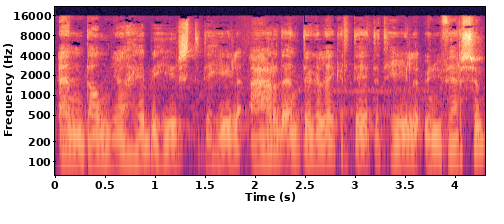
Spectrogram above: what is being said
En dan, ja, hij beheerst de hele aarde en tegelijkertijd het hele universum.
